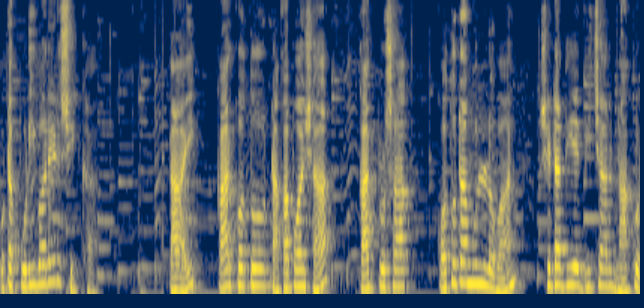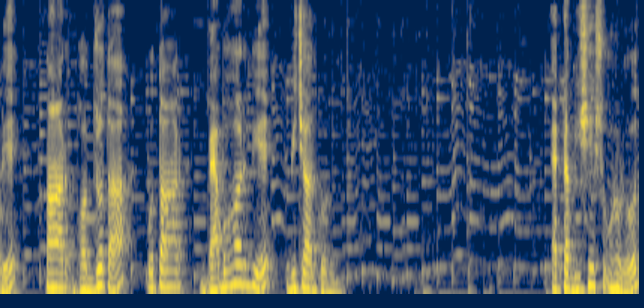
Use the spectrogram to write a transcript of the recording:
ওটা পরিবারের শিক্ষা। তাই কার কত টাকা পয়সা, কার পোশাক কতটা মূল্যবান সেটা দিয়ে বিচার না করে তার ভদ্রতা ও তার ব্যবহার দিয়ে বিচার করুন। একটা বিশেষ অনুরোধ,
